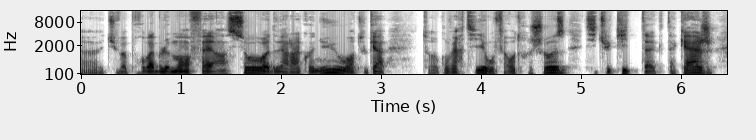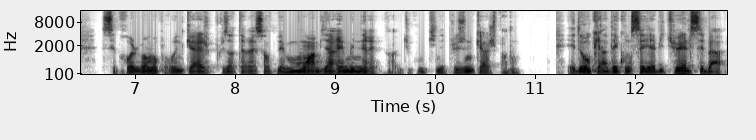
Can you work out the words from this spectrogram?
Euh, tu vas probablement faire un saut vers l'inconnu, ou en tout cas te reconvertir ou faire autre chose. Si tu quittes ta, cage, c'est probablement pour une cage plus intéressante, mais moins bien rémunérée. du coup, qui n'est plus une cage, pardon. Et donc, un des conseils habituels, c'est bah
